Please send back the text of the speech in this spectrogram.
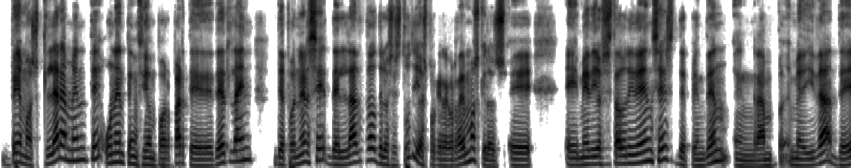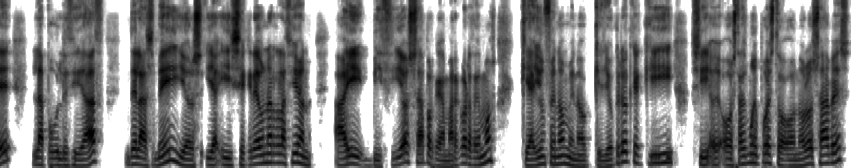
vemos claramente una intención por parte de Deadline de ponerse del lado de los estudios, porque recordemos que los eh, eh, medios estadounidenses dependen en gran medida de la publicidad de las majors y, y, se crea una relación ahí viciosa, porque además recordemos que hay un fenómeno que yo creo que aquí, si o estás muy puesto o no lo sabes,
